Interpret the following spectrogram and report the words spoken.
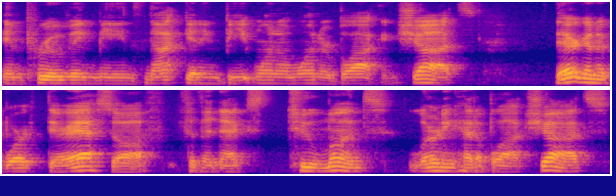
improving means not getting beat one on one or blocking shots, they're going to work their ass off for the next two months learning how to block shots,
